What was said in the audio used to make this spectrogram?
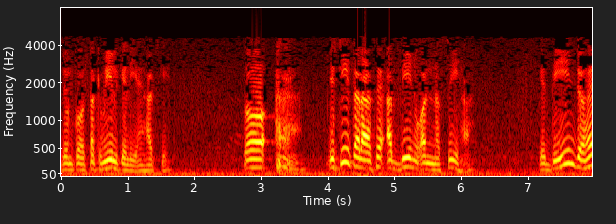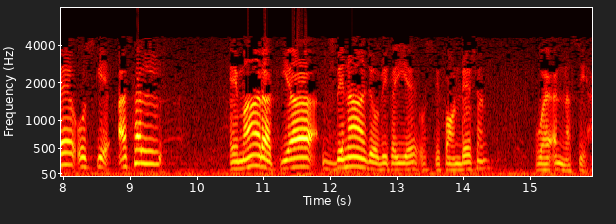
جو ان کو تکمیل کے لیے ہیں حج کی۔ تو اسی طرح سے الدین النصیحہ کہ دین جو ہے، اس کی اصل عمارت یا بنا جو بھی کہیے، اس کی فاؤنڈیشن وہ ہے النصیحہ۔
